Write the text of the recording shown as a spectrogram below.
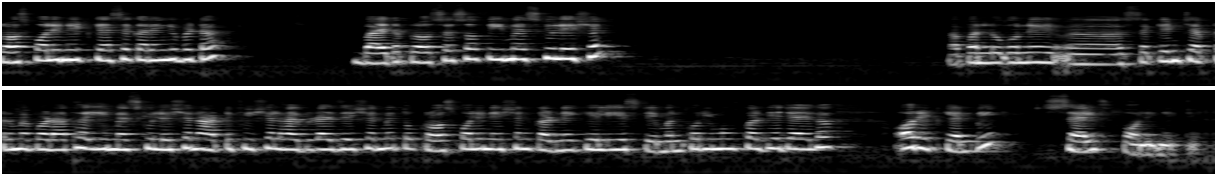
cross pollinate कैसे करेंगे बेटा? By the process of emasculation अपन लोगों ने सेकेंड चैप्टर में पढ़ा था ई मेस्कुलेशन आर्टिफिशियल हाइब्रिडाइजेशन में तो क्रॉस पॉलिनेशन करने के लिए स्टेमन को रिमूव कर दिया जाएगा और it can be self pollinated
